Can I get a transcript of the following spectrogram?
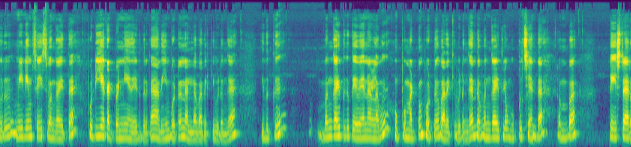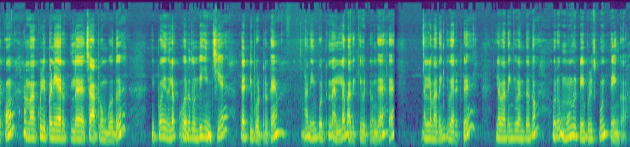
ஒரு மீடியம் சைஸ் வெங்காயத்தை பொடியாக கட் பண்ணி அதை எடுத்துருக்கேன். அதையும் போட்டு நல்லா வதக்கி விடுங்க. இதுக்கு வெங்காயத்துக்கு தேவையான அளவு உப்பு மட்டும் போட்டு வதக்கி விடுங்க. இந்த வெங்காயத்தில் உப்பு சேர்ந்தால் ரொம்ப டேஸ்ட்டாக இருக்கும். நம்ம குழிப்பணியாரத்தில் சாப்பிடும்போது. இப்போ இதில் ஒரு துண்டு இஞ்சியை தட்டி போட்டிருக்கேன். அதையும் போட்டு நல்லா வதக்கி விட்டுருங்க. நல்லா வதங்கி வரட்டு. நல்லா வதங்கி வந்ததும் ஒரு மூணு டேபிள் ஸ்பூன் தேங்காய்.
